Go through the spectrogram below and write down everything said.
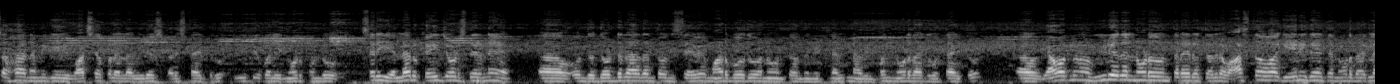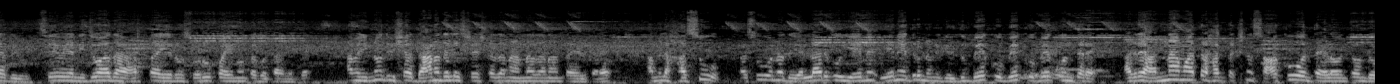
ಸಹ ನಮಗೆ ಈ ವಾಟ್ಸಪ್ಪಲ್ಲೆಲ್ಲ ವೀಡಿಯೋಸ್ ಕಳಿಸ್ತಾ ಇದ್ರು. ಯೂಟ್ಯೂಬಲ್ಲಿ ನೋಡಿಕೊಂಡು, ಸರಿ, ಎಲ್ಲರೂ ಕೈ ಜೋಡಿಸ್ದೇನೆ ಒಂದು ದೊಡ್ಡದಾದಂಥ ಒಂದು ಸೇವೆ ಮಾಡ್ಬೋದು ಅನ್ನುವಂಥ ಒಂದು ನಿಟ್ಟಿನಲ್ಲಿ ನಾವು ಇಲ್ಲಿ ಬಂದು ನೋಡಿದಾಗ ಗೊತ್ತಾಯಿತು. ಯಾವಾಗಲೂ ನಾವು ವೀಡಿಯೋದಲ್ಲಿ ನೋಡೋದು ಒಂಥರ ಇರುತ್ತೆ. ಆದರೆ ವಾಸ್ತವವಾಗಿ ಏನಿದೆ ಅಂತ ನೋಡಿದಾಗಲೇ ಅದು ಸೇವೆಯ ನಿಜವಾದ ಅರ್ಥ ಏನು, ಸ್ವರೂಪ ಏನು ಅಂತ ಗೊತ್ತಾಗುತ್ತೆ. ಆಮೇಲೆ ಇನ್ನೊಂದು ವಿಷಯ, ದಾನದಲ್ಲಿ ಶ್ರೇಷ್ಠ ದಾನ ಅನ್ನದಾನ ಅಂತ ಹೇಳ್ತಾರೆ. ಆಮೇಲೆ ಹಸು ಹಸು ಅನ್ನೋದು ಎಲ್ಲರಿಗೂ ಏನೇ ಏನೇ ಇದ್ರೂ ನನಗೆ ಇದು ಬೇಕು ಬೇಕು ಬೇಕು ಅಂತಾರೆ. ಆದರೆ ಅನ್ನ ಮಾತ್ರ ಹಾಕಿದ ತಕ್ಷಣ ಸಾಕು ಅಂತ ಹೇಳುವಂಥ ಒಂದು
